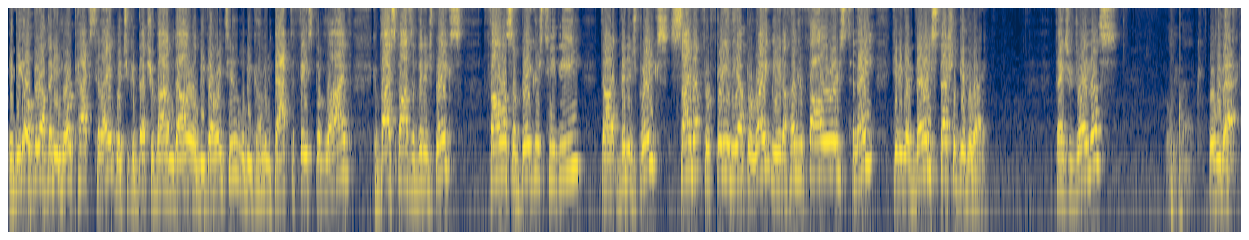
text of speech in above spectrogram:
If we open up any more packs tonight, which you can bet your bottom dollar we'll be going to, we'll be coming back to Facebook Live. You can buy spots at Vintage Breaks. Follow us on Breakers TV. Dot Vintage Breaks. Sign up for free in the upper right. We hit 100 followers tonight, giving a very special giveaway. Thanks for joining us. We'll be back. We'll be back.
